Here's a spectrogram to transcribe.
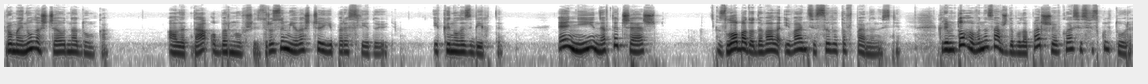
Промайнула ще одна думка. Але та, обернувшись, зрозуміла, що її переслідують, і кинулась бігти. Е, ні, не втечеш. Злоба додавала Іванці сили та впевненості. Крім того, вона завжди була першою в класі з фізкультури,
